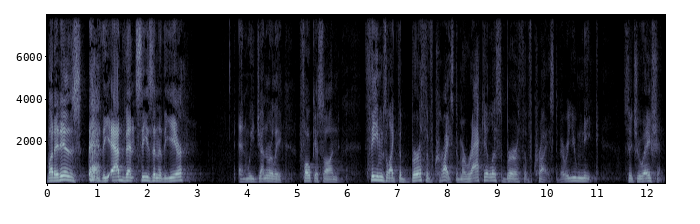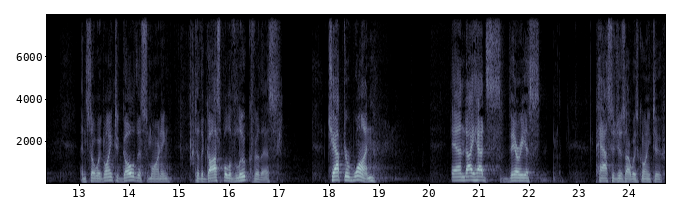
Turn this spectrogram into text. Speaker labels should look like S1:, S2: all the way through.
S1: But it is the Advent season of the year, and we generally focus on themes like the birth of Christ, a miraculous birth of Christ, a very unique situation. And so we're going to go this morning to the Gospel of Luke for this, chapter 1. And I had various passages I was going to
